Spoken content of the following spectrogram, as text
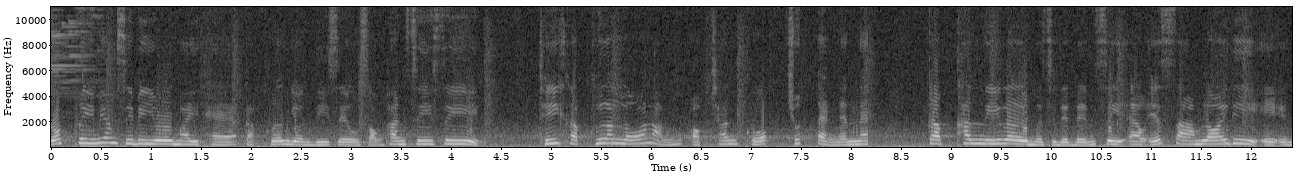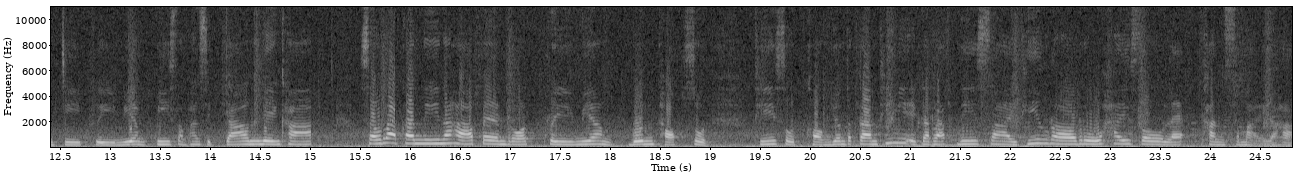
รถพรีเมียม CBU ไม่แท้กับเครื่องยนต์ดีเซล 2,000 ซีซี ที่ขับเคลื่อนล้อหลังออปชั่นครบ ชุดแต่งแน่นๆ กับคันนี้เลย Mercedes-Benz CLS 300D AMG Premium ปี 2019 นั่นเองค่ะสำหรับคันนี้นะคะเป็นรถพรีเมียมรุ่นท็อปสุด ที่สุดของยนตกรรมที่มีเอกลักษณ์ดีไซน์ที่รอรู้ไฮโซและทันสมัยนะคะ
